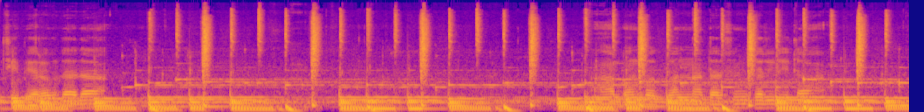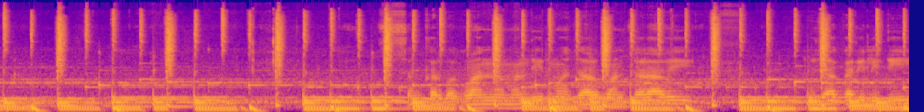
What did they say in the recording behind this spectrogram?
છે ભૈરવ દાદા. આ પણ ભગવાનના દર્શન કરી લીધા. શંકર ભગવાનના મંદિરમાં જળપાન ચડાવી, પૂજા કરી લીધી.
